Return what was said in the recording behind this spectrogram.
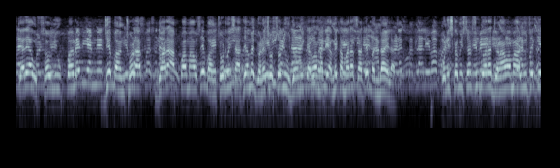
ત્યારે આ ઉત્સવની ઉપર જે બાંધછોડ દ્વારા આપવામાં આવશે. બાંધછોડની સાથે અમે ગણેશોત્સવની ઉજવણી કરવા માટે અમે તમારા સાથે બંધાયેલા પોલીસ કમિશનર શ્રી દ્વારા જણાવવામાં આવ્યું છે કે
